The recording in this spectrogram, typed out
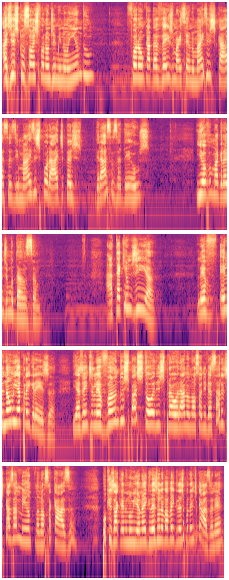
as discussões foram diminuindo, foram cada vez mais sendo mais escassas e mais esporádicas, graças a Deus. E houve uma grande mudança. Até que um dia, ele não ia para a igreja. E a gente levando os pastores para orar no nosso aniversário de casamento, na nossa casa. Porque já que ele não ia na igreja, eu levava a igreja para dentro de casa, né?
